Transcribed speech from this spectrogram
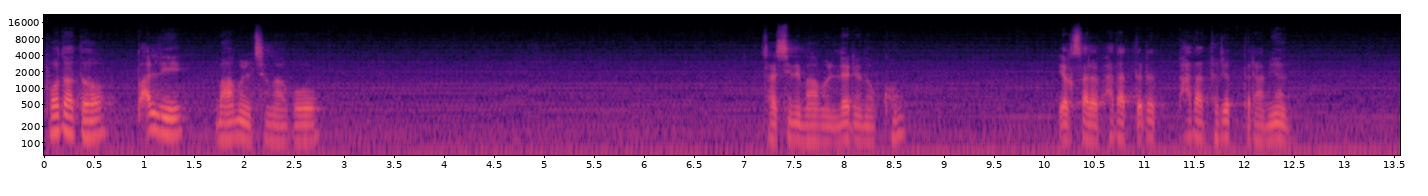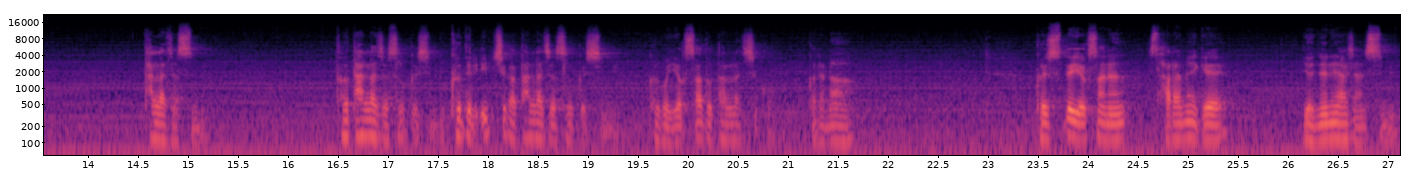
보다 더 빨리 마음을 정하고 자신의 마음을 내려놓고 역사를 받아들였, 받아들였더라면 달라졌습니다. 더 달라졌을 것입니다. 그들의 입지가 달라졌을 것입니다. 그리고 역사도 달라지고 그러나 그리스도의 역사는 사람에게 연연히 하지 않습니다.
